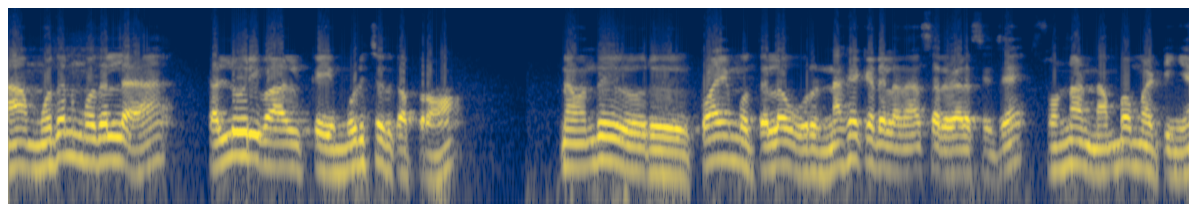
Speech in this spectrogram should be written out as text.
நான் முதன் முதல்ல கல்லூரி வாழ்க்கையை முடித்ததுக்கப்புறம் நான் வந்து ஒரு கோயம்புத்தூரில் ஒரு நகைக்கடையில் தான் சார் வேலை செஞ்சேன். சொன்னால் நம்ப மாட்டீங்க.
